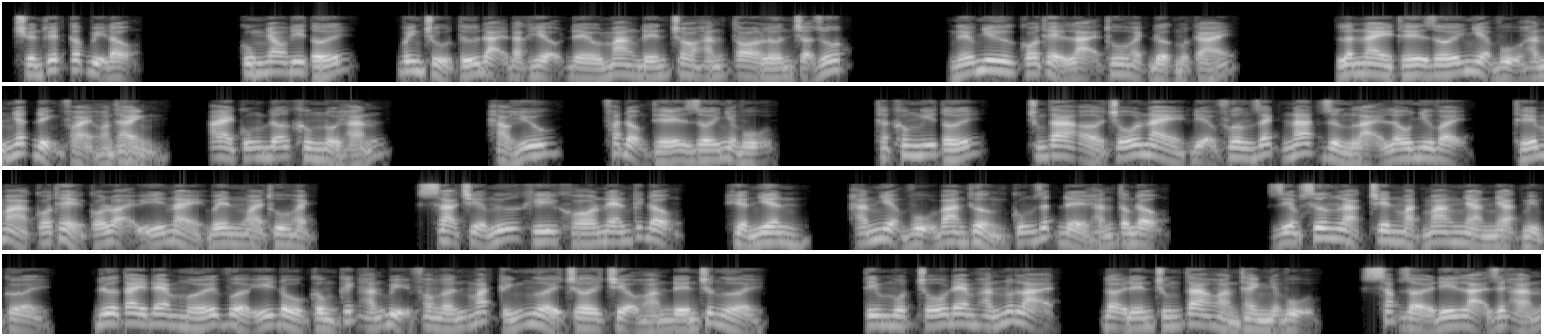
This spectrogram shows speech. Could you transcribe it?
Truyền thuyết cấp bị động. Cùng nhau đi tới, binh chủ tứ đại đặc hiệu đều mang đến cho hắn to lớn trợ giúp. Nếu như có thể lại thu hoạch được một cái, lần này thế giới nhiệm vụ hắn nhất định phải hoàn thành, ai cũng đỡ không nổi hắn. Hảo hữu, phát động thế giới nhiệm vụ. Thật không nghĩ tới chúng ta ở chỗ này địa phương rách nát dừng lại lâu như vậy, thế mà có thể có loại ý này bên ngoài thu hoạch. Xa chĩa ngữ khí khó nén kích động, hiển nhiên, hắn nhiệm vụ ban thưởng cũng rất để hắn tâm động. D i ệ p xương lạc trên mặt mang nhàn nhạt mỉm cười, đưa tay đem mới vừa ý đồ công kích hắn bị phong ấn mắt kính người chơi triệu hắn đến trước người. Tìm một chỗ đem hắn nuốt lại, đợi đến chúng ta hoàn thành nhiệm vụ, sắp rời đi lại giết hắn.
